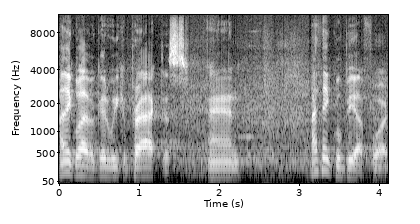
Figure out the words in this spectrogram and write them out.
I think we'll have a good week of practice, and I think we'll be up for it.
